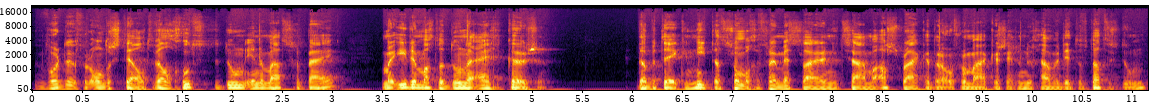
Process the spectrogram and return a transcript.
worden verondersteld wel goed te doen in de maatschappij... maar ieder mag dat doen naar eigen keuze. Dat betekent niet dat sommige vrijmetselaren niet samen afspraken erover maken... en zeggen nu gaan we dit of dat eens doen...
